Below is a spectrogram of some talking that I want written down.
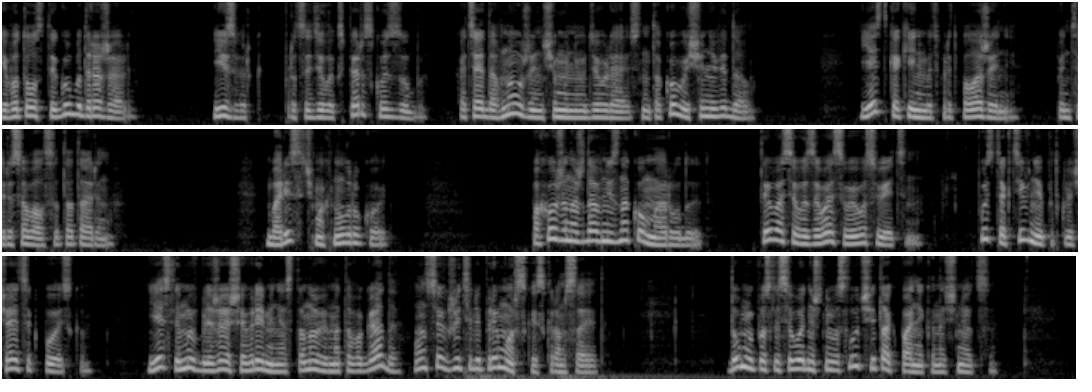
Его толстые губы дрожали. «Изверг», — процедил эксперт сквозь зубы. «Хотя я давно уже ничему не удивляюсь, но такого еще не видал». «Есть какие-нибудь предположения?» — поинтересовался Татаринов. Борисыч махнул рукой. «Похоже, наш давний знакомый орудует. Ты, Вася, вызывай своего Светина. Пусть активнее подключается к поискам. Если мы в ближайшее время не остановим этого гада, он всех жителей Приморска искромсает. Думаю, после сегодняшнего случая и так паника начнется.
